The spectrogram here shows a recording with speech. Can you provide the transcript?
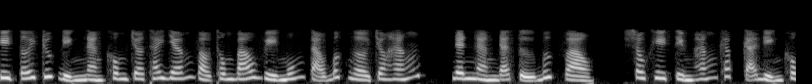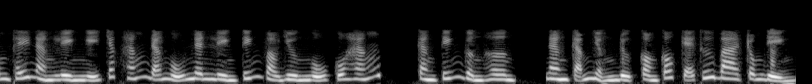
khi tới trước điện nàng không cho thái giám vào thông báo vì muốn tạo bất ngờ cho hắn, nên nàng đã tự bước vào, sau khi tìm hắn khắp cả điện không thấy nàng liền nghĩ chắc hắn đã ngủ nên liền tiến vào giường ngủ của hắn, càng tiến gần hơn, nàng cảm nhận được còn có kẻ thứ ba trong điện.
